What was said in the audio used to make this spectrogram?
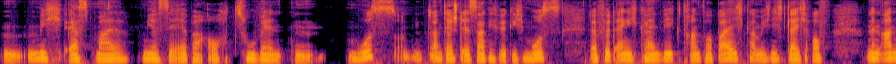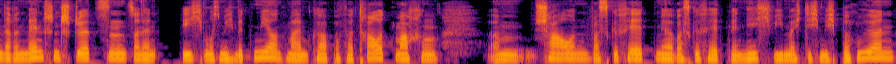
mich erstmal mir selber auch zuwenden muss. Und an der Stelle sage ich wirklich muss. Da führt eigentlich kein Weg dran vorbei. Ich kann mich nicht gleich auf einen anderen Menschen stürzen, sondern ich muss mich mit mir und meinem Körper vertraut machen, ähm, schauen, was gefällt mir, was gefällt mir nicht, wie möchte ich mich berühren,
